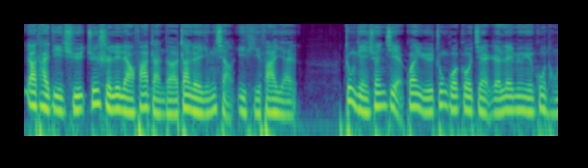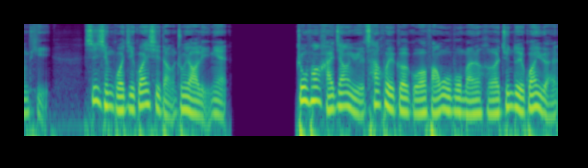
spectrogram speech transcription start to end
亚太地区军事力量发展的战略影响议题发言，重点宣介关于中国构建人类命运共同体、新型国际关系等重要理念。中方还将与参会各国防务部门和军队官员、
